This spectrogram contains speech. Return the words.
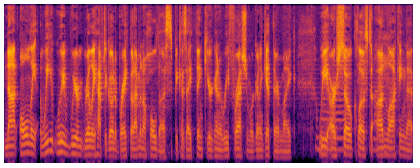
Not only we, we we really have to go to break, but I'm going to hold us because I think you're going to refresh and we're going to get there, Mike. we are so close to Mike. unlocking that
